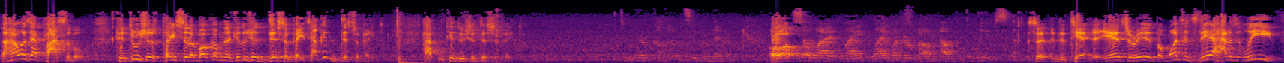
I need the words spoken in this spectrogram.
Now, how is that possible? Kedusha is placed in a mokum, and the kedusha dissipates. How can it dissipate? How can kedusha dissipate? It's a miracle that it's even there. Oh, So why, why, why wonder about how it leaves? so the, ta- the answer is, but once it's there, how does it leave?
